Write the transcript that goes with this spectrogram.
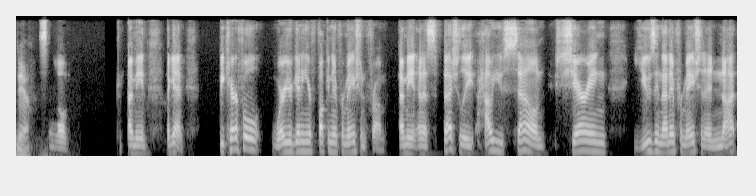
Yeah. So, I mean, again, be careful where you're getting your fucking information from. I mean, and especially how you sound sharing using that information and not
